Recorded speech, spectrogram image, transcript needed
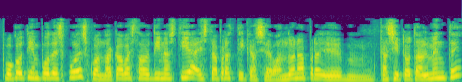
poco tiempo después, cuando acaba esta dinastía, esta práctica se abandona eh, casi totalmente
